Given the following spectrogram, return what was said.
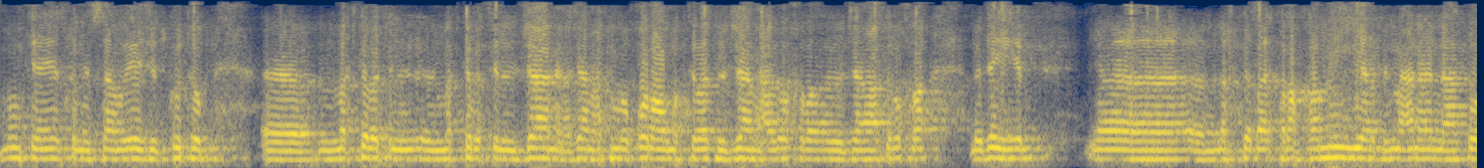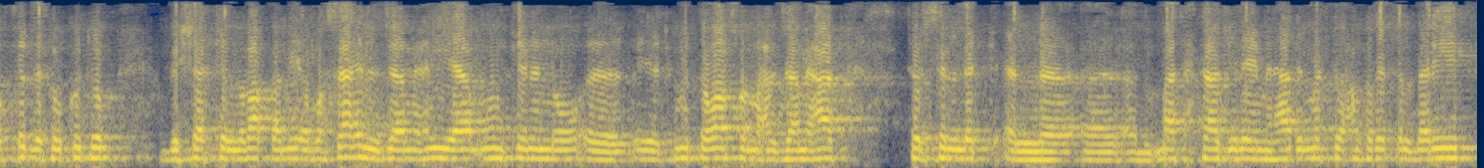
ممكن أن يدخل الإنسان ويجد كتب مكتبة مكتبة الجامعة جامعة أم القرى ومكتبات الجامعة الأخرى الجامعات الأخرى لديهم مكتبات رقمية بمعنى أنها توفر لك الكتب بشكل رقمي. الرسائل الجامعية ممكن أنه آه، يتم التواصل مع الجامعات ترسل لك ما تحتاج إليه من هذه المكتبة عن طريق البريد.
